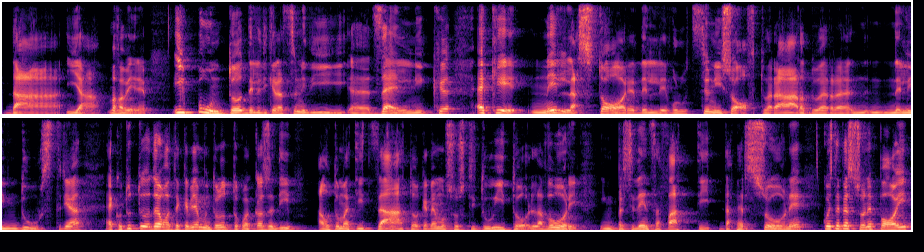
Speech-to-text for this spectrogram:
da IA, ma va bene. Il punto delle dichiarazioni di eh, Zelnick è che nella storia delle evoluzioni software, hardware, n- nell'industria, ecco, tutte le volte che abbiamo introdotto qualcosa di automatizzato, che abbiamo sostituito lavori in precedenza fatti da persone, queste persone poi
